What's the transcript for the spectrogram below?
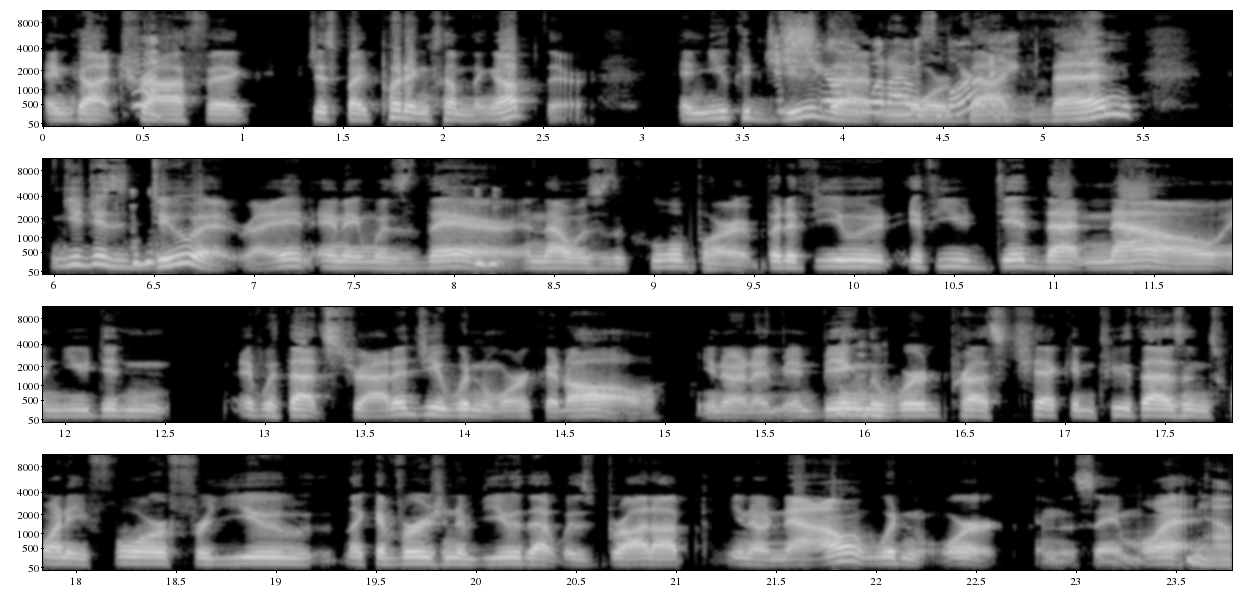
And got traffic yeah. just by putting something up there. And you could just do that more back then. You just mm-hmm. do it, right? And it was there, mm-hmm. and that was the cool part. But if you if you did that now and you didn't with that strategy, wouldn't work at all. You know what I mean? Being the mm-hmm. WordPress chick in 2024 for you, like a version of you that was brought up, you know, now wouldn't work in the same way. No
